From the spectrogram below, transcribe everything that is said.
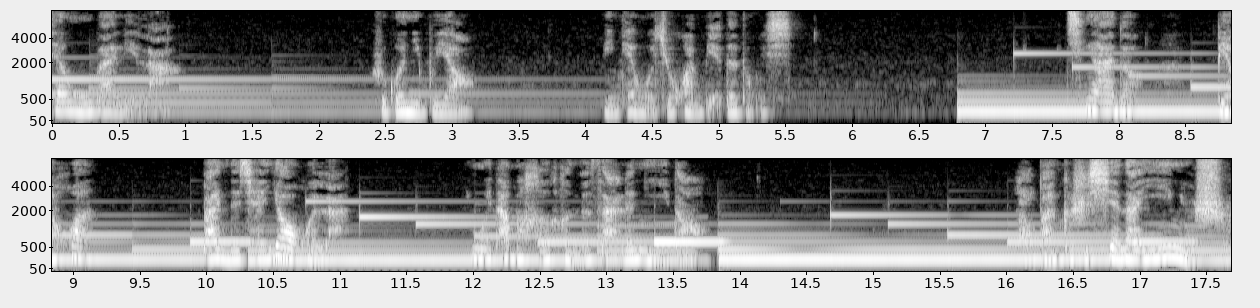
千五百里拉。如果你不要。”明天我去换别的东西，亲爱的，别换，把你的钱要回来，因为他们狠狠地宰了你一刀。老板可是谢娜伊女士，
